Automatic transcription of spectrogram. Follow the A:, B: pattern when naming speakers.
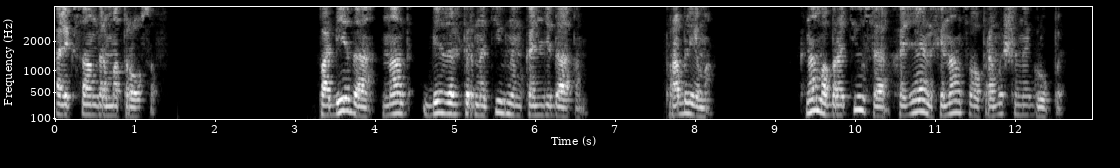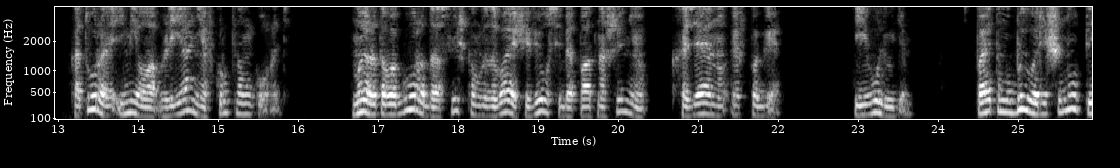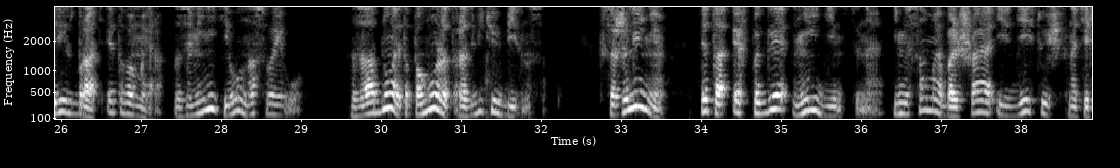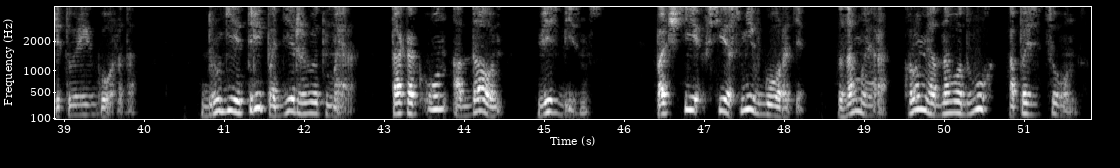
A: Александр Матросов. Победа над безальтернативным кандидатом. Проблема. К нам обратился хозяин финансово-промышленной группы, которая имела влияние в крупном городе. Мэр этого города слишком вызывающе вел себя по отношению к хозяину ФПГ и его людям. Поэтому было решено переизбрать этого мэра, заменить его на своего. Заодно это поможет развитию бизнеса. К сожалению, эта ФПГ не единственная и не самая большая из действующих на территории города. Другие три поддерживают мэра, так как он отдал им весь бизнес. Почти все СМИ в городе за мэра, кроме одного-двух оппозиционных.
